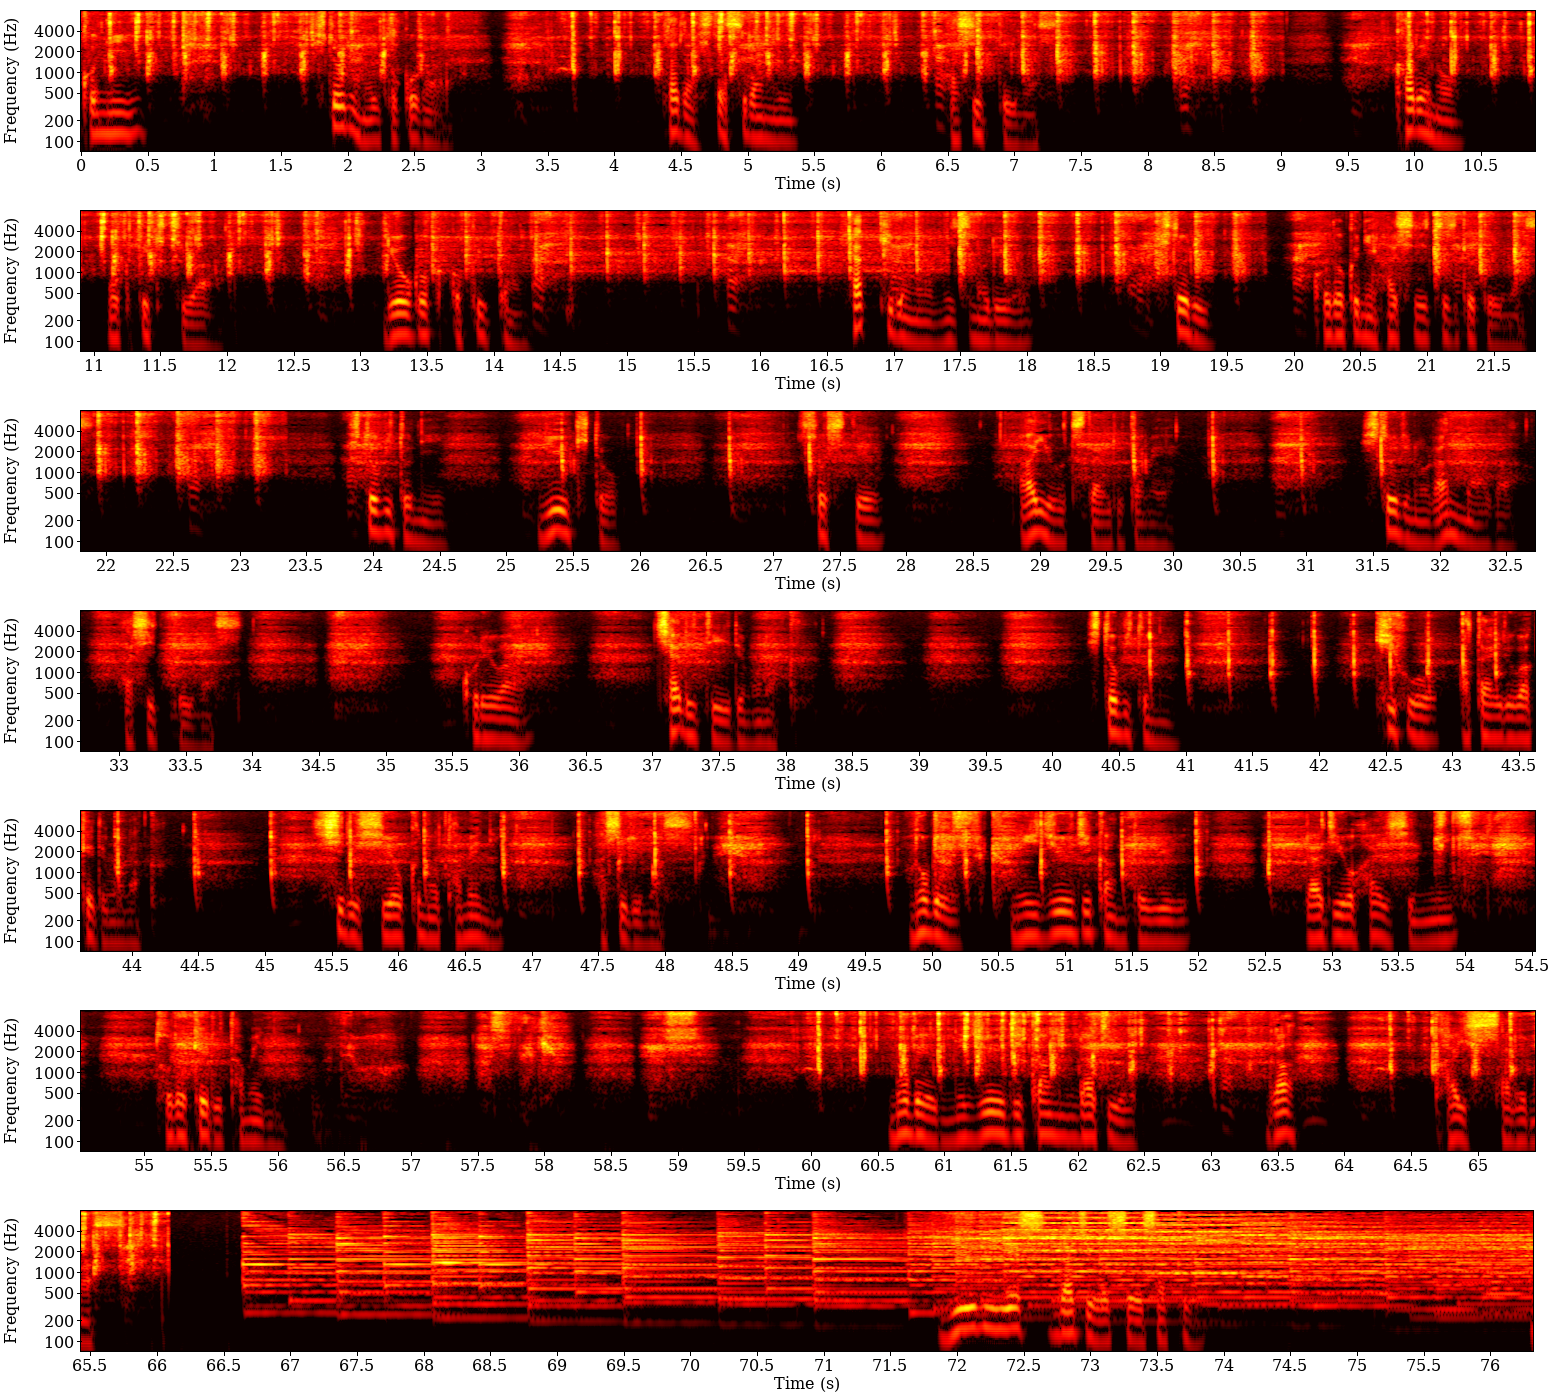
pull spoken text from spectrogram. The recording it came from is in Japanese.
こに一人の男がただひたすらに走っています。彼の目的地は両国国技館。100キロの道のりを一人孤独に走り続けています。人々に勇気とそして愛を伝えるため一人のランナーが走っています。これはチャリティーでもなく人々に寄付を与えるわけでもなく私利私欲のために走ります。延べ20時間というラジオ配信に届けるために延べ20時間ラジオが開始されます。UBS ラジオ制作。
